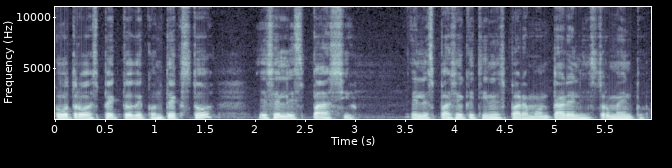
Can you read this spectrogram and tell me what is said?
Otro aspecto de contexto es el espacio, el espacio que tienes para montar el instrumento.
